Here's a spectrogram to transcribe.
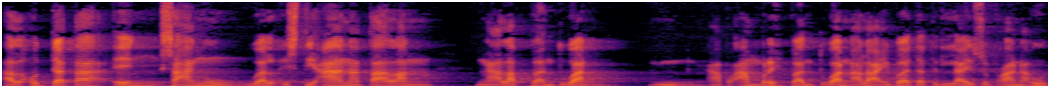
al uddata ing sangu wal isti'anata lan ngalap bantuan apa amrih bantuan ala ibadatillah subhanahu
